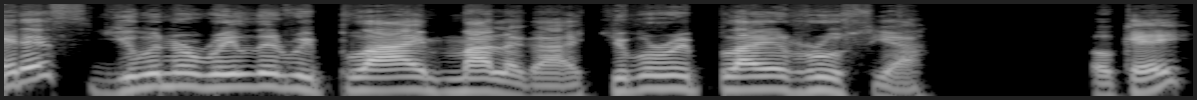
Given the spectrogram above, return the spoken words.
eres, you wouldn't really reply Málaga, you will reply Rusia, okay?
